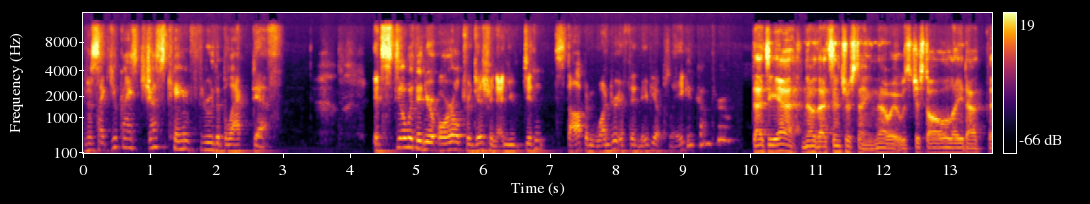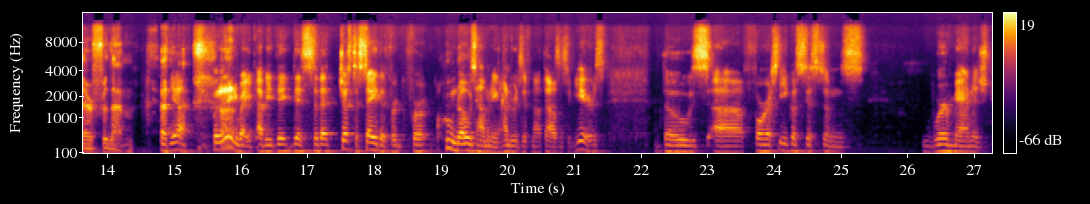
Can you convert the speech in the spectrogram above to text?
and it's like you guys just came through the Black Death. It's still within your oral tradition, and you didn't stop and wonder if then maybe a plague had come through. That's yeah, no, that's interesting. No, it was just all laid out there for them. yeah, but at uh, any rate, I mean, they, this so that just to say that for for who knows how many hundreds, if not thousands of years, those uh, forest ecosystems were managed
